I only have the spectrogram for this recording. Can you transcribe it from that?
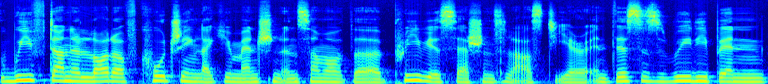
we've done a lot of coaching, like you mentioned in some of the previous sessions last year. And this has really been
